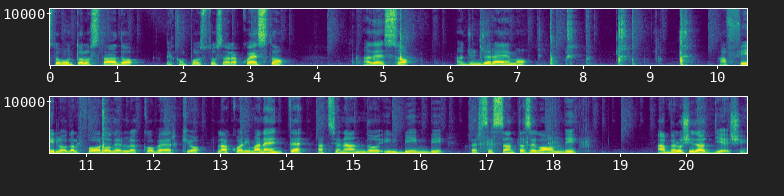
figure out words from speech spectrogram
a questo punto lo stato del composto sarà questo. Adesso aggiungeremo a filo dal foro del coperchio l'acqua rimanente azionando il bimbi per 60 secondi a velocità 10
